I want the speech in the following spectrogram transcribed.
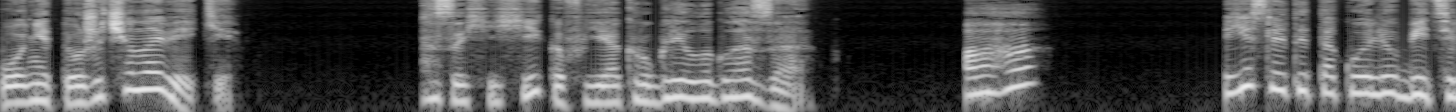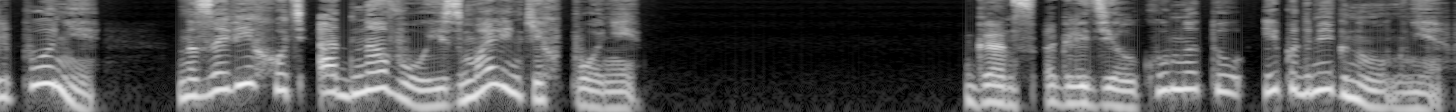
пони тоже человеки». Захихиков, я округлила глаза. «Ага. Если ты такой любитель пони, назови хоть одного из маленьких пони, Ганс оглядел комнату и подмигнул мне.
